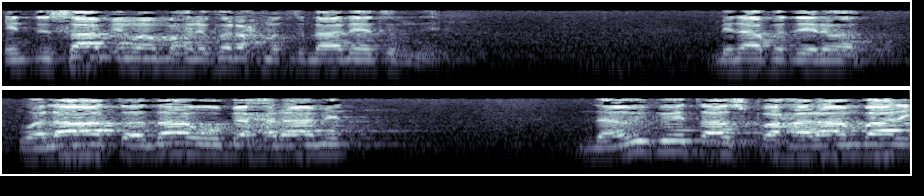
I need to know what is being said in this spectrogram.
انتصاب امام حنف رحمت اللہ علیہ تم نے بنا پدے روت ولا تدا وہ بحرام داوی کو تاس پہ حرام باری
